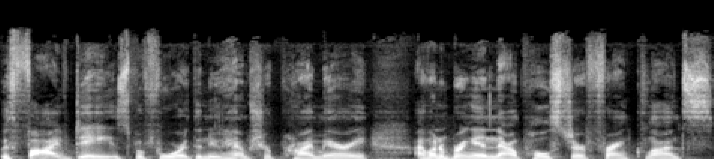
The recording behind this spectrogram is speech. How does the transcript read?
with five days before the New Hampshire primary. I want to bring in now pollster Frank Luntz.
